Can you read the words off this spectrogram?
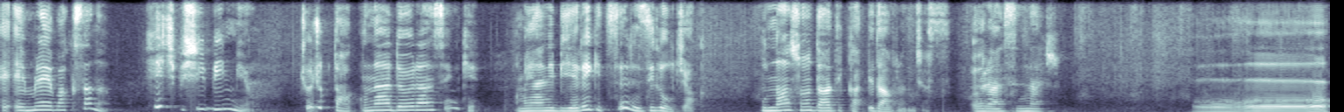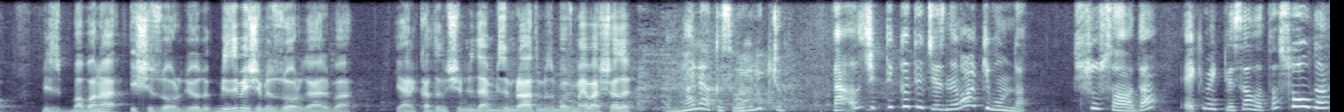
E Emre'ye baksana. Hiçbir şey bilmiyor. Çocuk da haklı nerede öğrensin ki? Ama yani bir yere gitse rezil olacak. Bundan sonra daha dikkatli davranacağız. Öğrensinler. Oo, biz babana işi zor diyorduk. Bizim işimiz zor galiba. Yani kadın şimdiden bizim rahatımızı bozmaya başladı. Ne alakası var Haluk'cum? Ya azıcık dikkat edeceğiz. Ne var ki bunda? Su sağda, ekmekle salata solda.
